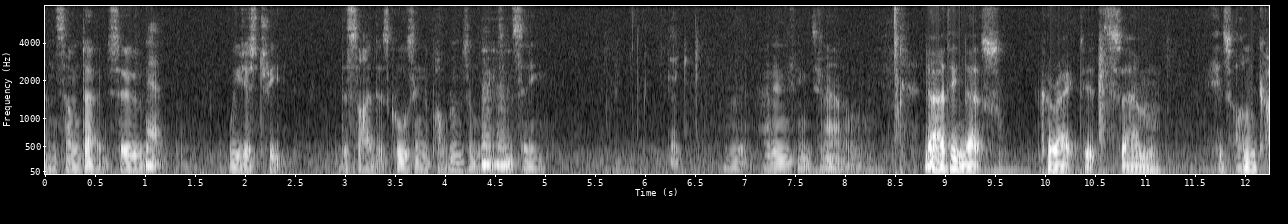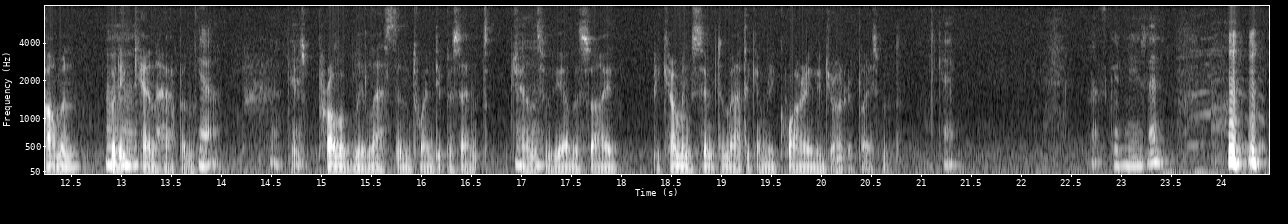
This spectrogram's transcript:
and some don't. So Yeah. we just treat the side that's causing the problems and wait Mhm. and see. Good. Had anything to that? Or? No, I think that's correct. It's, um, it's uncommon, but Mhm. it can happen. Yeah. Okay. It's probably less than 20% chance Mhm. of the other side becoming symptomatic and requiring a joint replacement. Okay. That's good news then.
